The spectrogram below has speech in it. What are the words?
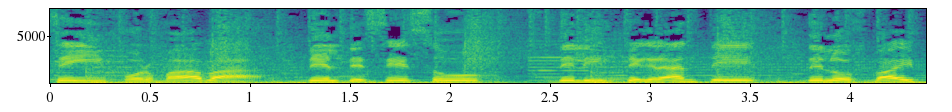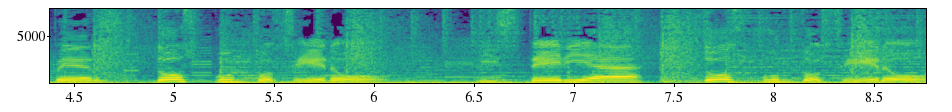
se informaba del deceso del integrante de los Vipers 2.0, Histeria 2.0.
